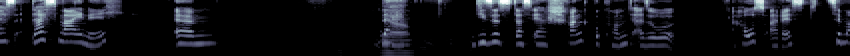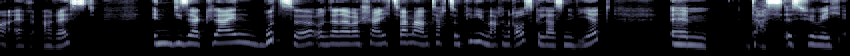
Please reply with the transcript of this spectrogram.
das, das meine ich. Ähm, Ja, dieses, dass er Schrank bekommt, also Hausarrest, Zimmerarrest, in dieser kleinen Butze und dann wahrscheinlich zweimal am Tag zum Pipi machen rausgelassen wird, ähm, das ist für mich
